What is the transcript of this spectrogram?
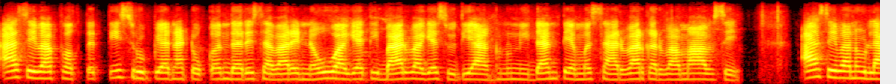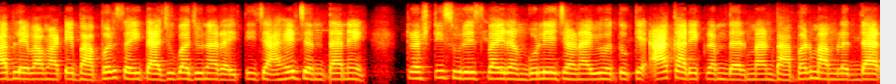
આ સેવા ફક્ત ત્રીસ રૂપિયાના ટોકન દરે સવારે નવ વાગ્યાથી બાર વાગ્યા સુધી આંખનું નિદાન તેમજ સારવાર કરવામાં આવશે. આ સેવાનો લાભ લેવા માટે ભાભર સહિત આજુબાજુના રહેતી જાહેર જનતાને ટ્રસ્ટી સુરેશભાઈ રંગોલીએ જણાવ્યું હતું કે આ કાર્યક્રમ દરમિયાન ભાભર મામલતદાર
